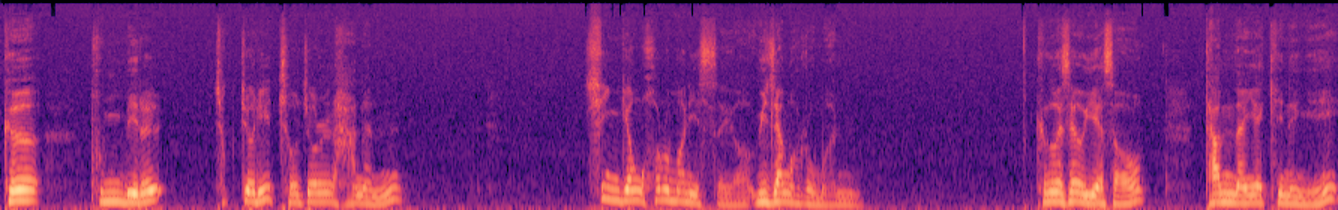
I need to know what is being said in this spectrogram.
그 분비를 적절히 조절하는 신경 호르몬이 있어요. 위장 호르몬. 그것에 의해서 담낭의 기능이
